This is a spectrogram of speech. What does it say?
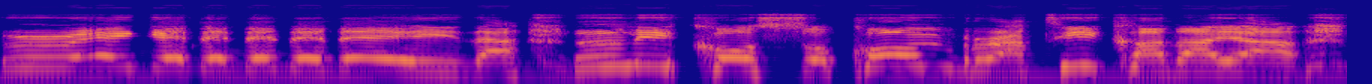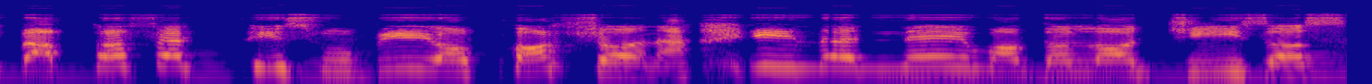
Regedededede. Likosokombra tikadaya. The perfect peace will be your portion in the name of the Lord Jesus.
